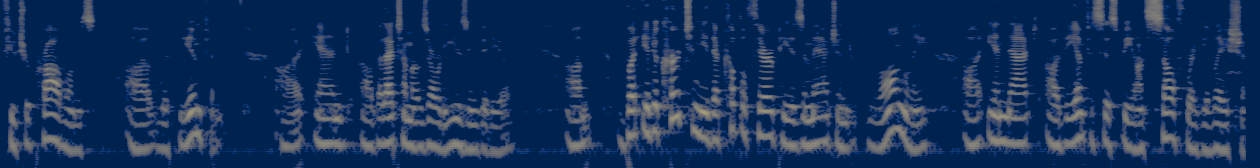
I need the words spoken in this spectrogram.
future problems uh, with the infant. Uh, and uh, by that time I was already using video. Um, but it occurred to me that couple therapy is imagined wrongly uh, in that uh, the emphasis be on self regulation.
